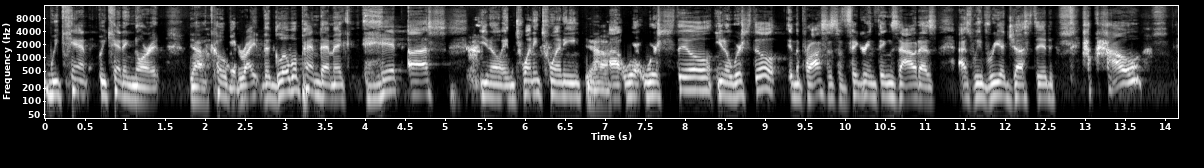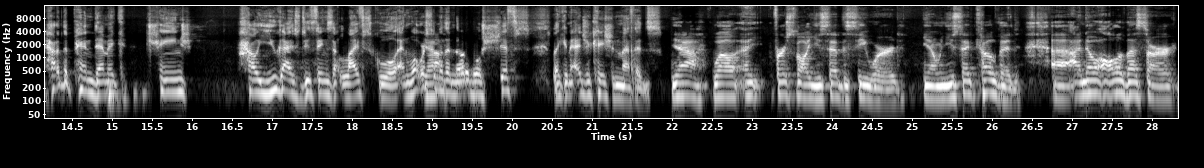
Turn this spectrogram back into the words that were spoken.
we can't we can't ignore it. Yeah, COVID, right? The global pandemic hit us, you know, in 2020. Yeah, uh, we're, we're still, you know, we're still in the process of figuring things out as as we've readjusted. How how did the pandemic change how you guys do things at Life School and what were yeah. some of the notable shifts like in education methods? Yeah, well, uh, first of all, you said the C word. You know, when you said COVID, uh, I know all of us are,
